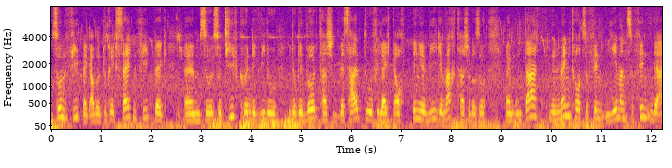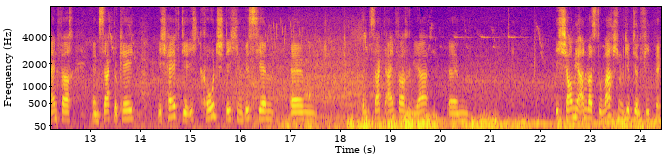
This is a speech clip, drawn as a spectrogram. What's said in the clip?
So ein Feedback, aber du kriegst selten Feedback ähm, so, so tiefgründig, wie du, wie du gewirkt hast, weshalb du vielleicht auch Dinge wie gemacht hast oder so. Ähm, und da einen Mentor zu finden, jemand zu finden, der einfach ähm, sagt, okay, ich helfe dir, ich coach dich ein bisschen ähm, und sagt einfach, ja, ähm, ich schaue mir an, was du machst und gebe dir ein Feedback.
